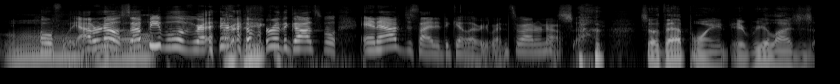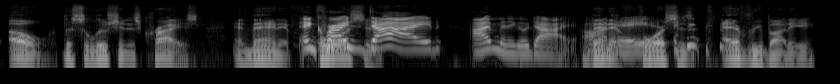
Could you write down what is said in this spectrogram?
Hopefully, I don't know. Some oh, people have, read, think- heard the gospel and have decided to kill everyone. So I don't know. So at that point, it realizes, oh, the solution is Christ, and then it And forces, Christ died. I'm gonna go die. Then it a- forces everybody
